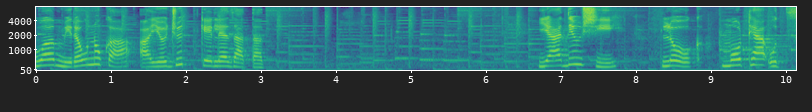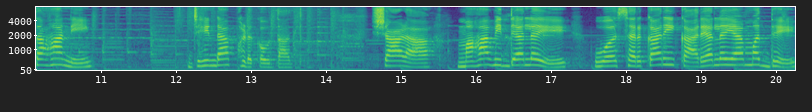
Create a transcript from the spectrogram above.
व मिरवणुका आयोजित केल्या जातात. या दिवशी लोक मोठ्या उत्साहाने झेंडा फडकवतात. शाळा महाविद्यालये व सरकारी कार्यालयामध्ये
